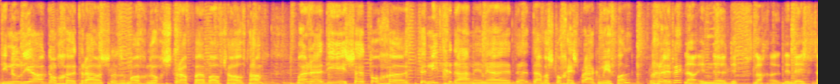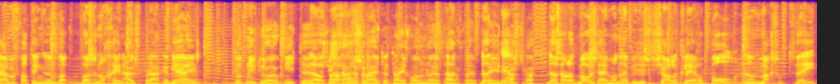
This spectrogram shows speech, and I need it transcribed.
die noemde je ook nog eh, trouwens... dat er mogelijk nog straf eh, boven zijn hoofd hangt. Maar eh, die is eh, toch eh teniet gedaan en eh, da- daar was toch geen sprake meer van, begreep ik? Nou, in, eh, dit verslag, eh, in deze samenvatting eh, wa- was er nog geen uitspraak. Heb jij... Nee, tot nu toe ook niet. eh, Nou, dus ik nou, ga ervan uit dat hij gewoon eh, vanaf Nou, eh, dat- P3 ja. start. Dan zou dat mooi zijn, want dan heb je dus Charles Leclerc op pole... en dan Max op 2,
